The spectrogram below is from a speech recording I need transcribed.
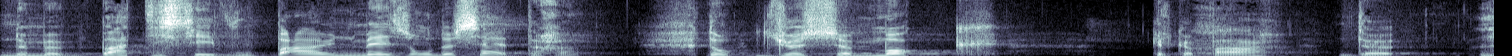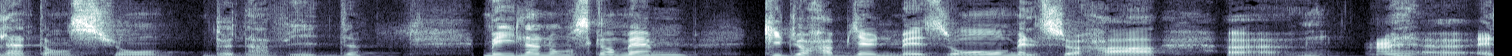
ne me bâtissez-vous pas une maison de cèdre? Donc Dieu se moque quelque part de l'intention de David, mais il annonce quand même qu'il y aura bien une maison, mais elle sera, euh, euh,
